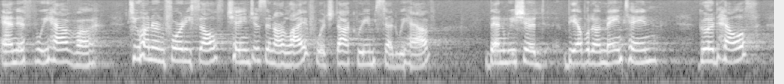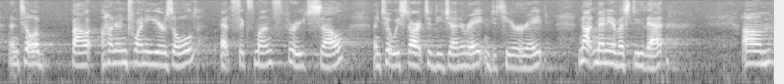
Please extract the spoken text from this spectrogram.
And if we have uh, 240 cell changes in our life, which Doc Reams said we have, then we should be able to maintain good health until about 120 years old at six months for each cell until we start to degenerate and deteriorate. Not many of us do that. Um,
